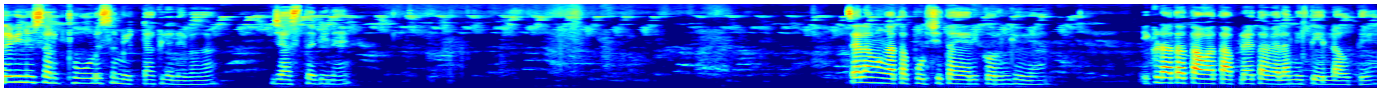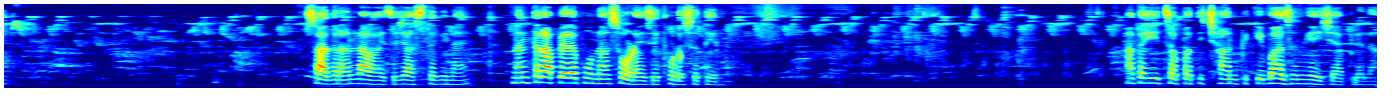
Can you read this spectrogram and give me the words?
चवीनुसार थोडंसं मीठ टाकलेलं आहे बघा. जास्त बी नाही. चला मग आता पुढची तयारी करून घेऊया. इकडं आता तवा तापलाय तव्याला मी तेल लावते. साधारण लावायचं जास्त बी नाही. नंतर आपल्याला पुन्हा सोडायचं थोडंसं तेल. आता ही चपाती छानपैकी भाजून घ्यायची आपल्याला.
